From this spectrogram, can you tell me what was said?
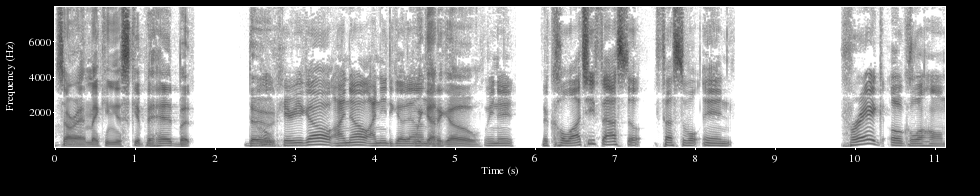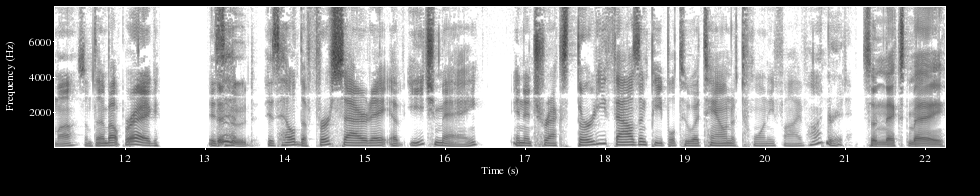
Sorry, I'm making you skip ahead, but Oh, dude, here you go. I know. I need to go down. we got to go. We need the Kolache Festi- Festival in Prague, Oklahoma. Something about Prague is Dude, is held the first Saturday of each May and attracts thirty thousand people to a town of twenty five hundred. so next May,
